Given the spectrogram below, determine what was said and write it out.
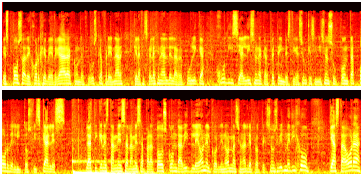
esposa de Jorge Vergara, con la que busca frenar que la Fiscalía General de la República judicialice una carpeta de investigación que se inició en su contra por delitos fiscales. Platiqué en esta mesa, la mesa para todos, con David León, el coordinador nacional de protección civil. Me dijo que hasta ahora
